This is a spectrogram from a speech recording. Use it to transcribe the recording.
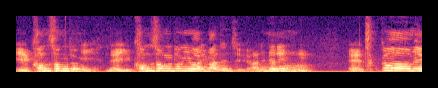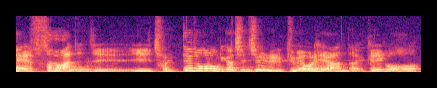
이 건성동이, 네, 이 건성동이 말이 맞는지 아니면은 에, 특검의 수사가 맞는지 이 절대적으로 우리가 진실 규명을 해야 한다. 그리고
